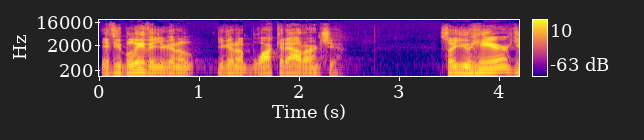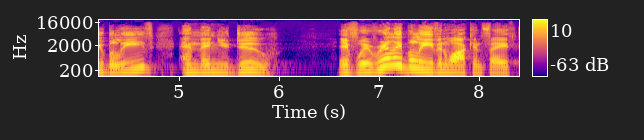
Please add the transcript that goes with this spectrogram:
If you believe it, you're gonna you're gonna walk it out, aren't you? So you hear, you believe, and then you do. If we really believe and walk in faith,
